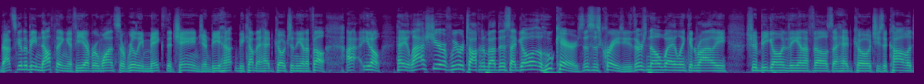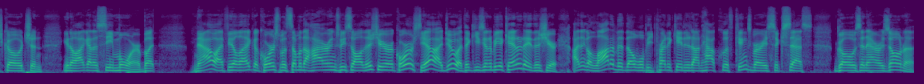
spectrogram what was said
That's going to be nothing if he ever wants to really make the change and be become a head coach in the NFL. I, you know, hey, last year if we were talking about this, I'd go, oh, "Who cares? This is crazy. There's no way Lincoln Riley should be going to the NFL as a head coach. He's a college coach, and you know, I got to see more." But now I feel like, of course, with some of the hirings we saw this year, of course, yeah, I do. I think he's going to be a candidate this year. I think a lot of it, though, will be predicated on how Cliff Kingsbury's success goes in Arizona.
